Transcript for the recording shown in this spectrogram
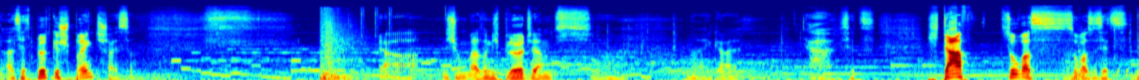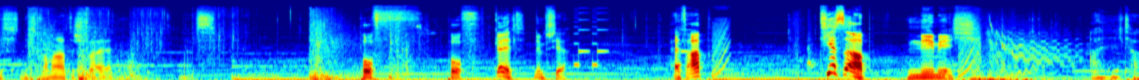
Da ist jetzt blöd gesprengt, scheiße. Ja, nicht um... Also nicht blöd, wir haben es... Äh, na, egal. Ja, ist jetzt... Ich darf... Sowas... Sowas ist jetzt nicht, nicht dramatisch, weil... Nice. Puff. Puff. Geld. Nimm's hier. Health up. Tears up. Nehme ich. Alter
